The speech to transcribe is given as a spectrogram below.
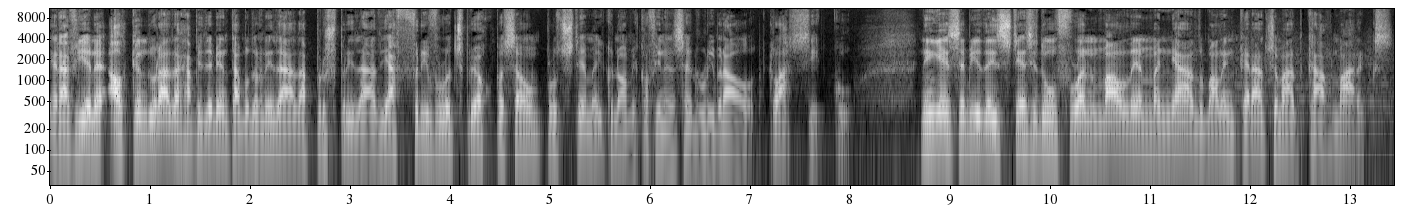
Era a Viena alcandurada rapidamente à modernidade, à prosperidade e à frívola despreocupação pelo sistema económico-financeiro liberal clássico. Ninguém sabia da existência de um fulano mal amanhado, mal encarado, chamado Karl Marx.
